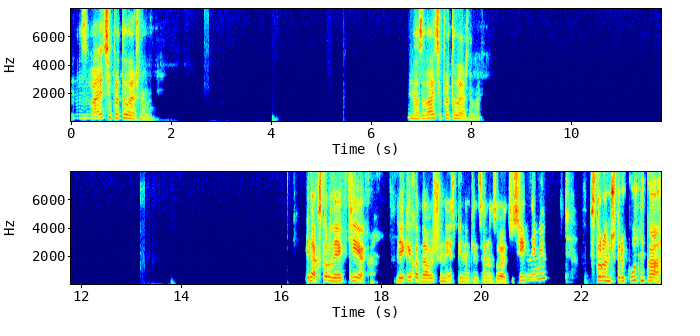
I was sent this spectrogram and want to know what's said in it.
Називаються протилежними. Називаються протилежними. І так, сторони, які, для яких одна вершина є спільним кінцем, називають сусідніми. Сторони чотирикутника,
